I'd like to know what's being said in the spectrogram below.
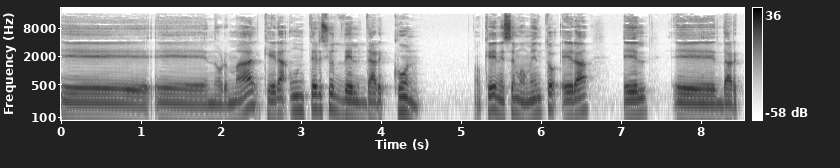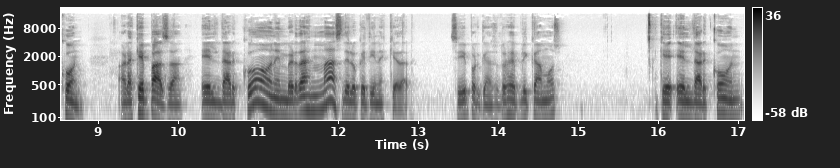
eh, eh, normal, que era un tercio del darcón. ¿ok? En ese momento era el eh, darcón. Ahora, ¿qué pasa? El darcón en verdad es más de lo que tienes que dar. ¿sí? Porque nosotros explicamos que el darcón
